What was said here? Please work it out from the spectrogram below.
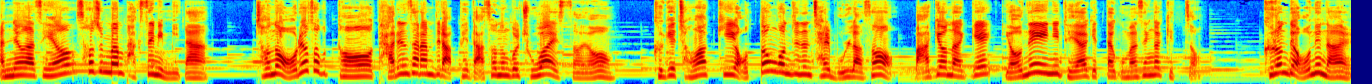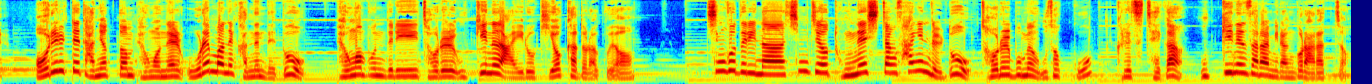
안녕하세요. 서준만 박쌤입니다. 저는 어려서부터 다른 사람들 앞에 나서는 걸 좋아했어요. 그게 정확히 어떤 건지는 잘 몰라서 막연하게 연예인이 돼야겠다고만 생각했죠. 그런데 어느 날 어릴 때 다녔던 병원을 오랜만에 갔는데도 병원분들이 저를 웃기는 아이로 기억하더라고요. 친구들이나 심지어 동네 시장 상인들도 저를 보면 웃었고 그래서 제가 웃기는 사람이란 걸 알았죠.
